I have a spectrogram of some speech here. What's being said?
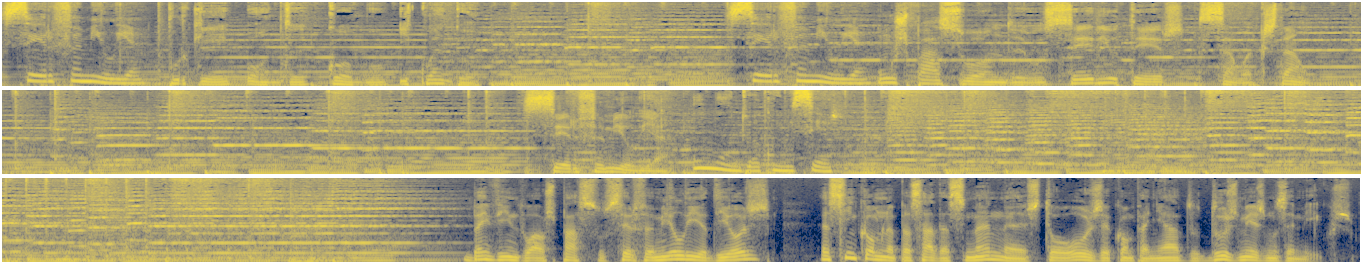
Ser família. Porquê, onde, como e quando. Ser família. Um espaço onde o ser e o ter são a questão. Ser família. Um mundo a conhecer. Bem-vindo ao espaço Ser Família de hoje. Assim como na passada semana, estou hoje acompanhado dos mesmos amigos.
